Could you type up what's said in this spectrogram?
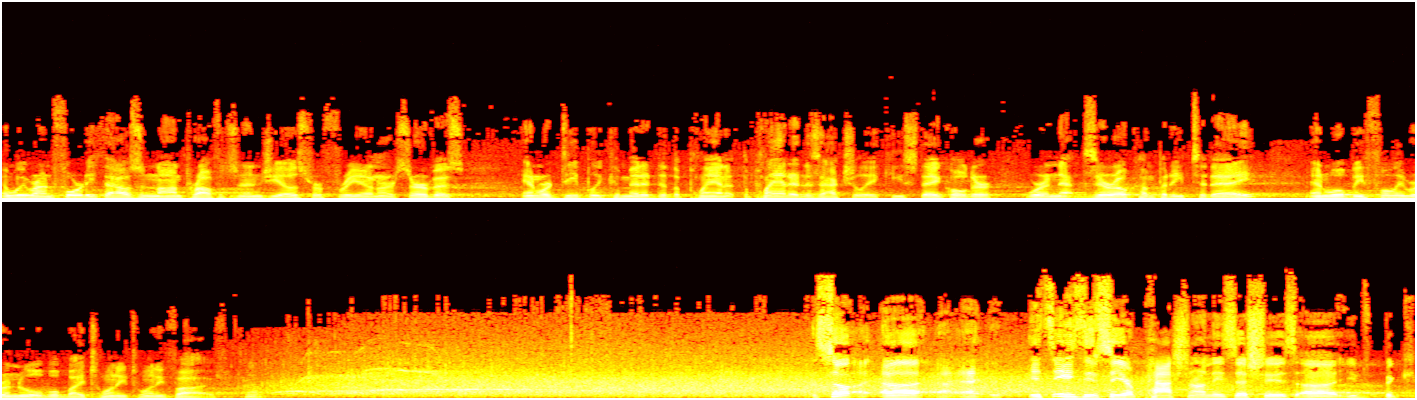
And we run 40,000 nonprofits and NGOs for free on our service. And we're deeply committed to the planet. The planet is actually a key stakeholder. We're a net zero company today, and we'll be fully renewable by 2025. So uh, it's easy to see your passion on these issues. Uh, you bec-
